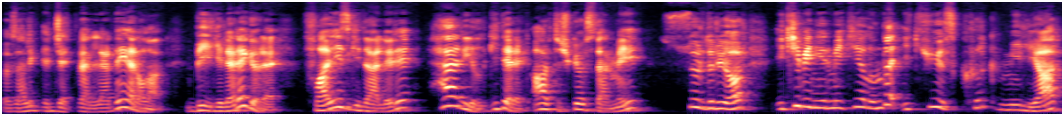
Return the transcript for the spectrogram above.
özellikle cetvellerde yer alan bilgilere göre faiz giderleri her yıl giderek artış göstermeyi sürdürüyor. 2022 yılında 240 milyar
